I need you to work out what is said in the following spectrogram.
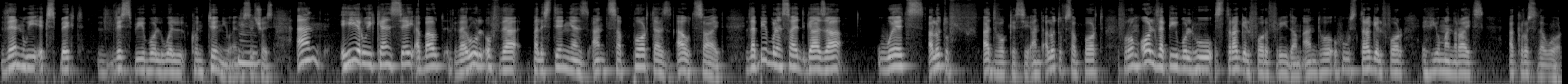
then we expect these people will continue in this Mhm. choice. And here we can say about the rule of the Palestinians and supporters outside. The people inside Gaza waits a lot of advocacy and a lot of support from all the people who struggle for freedom and who, who struggle for human rights across the world.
